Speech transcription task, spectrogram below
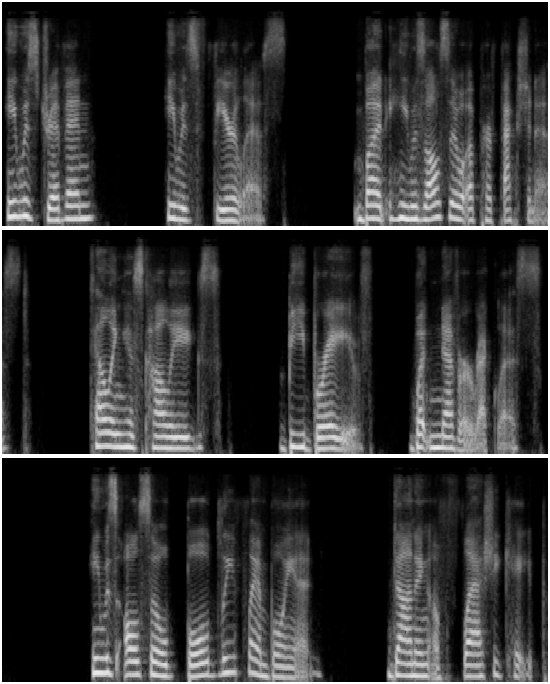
He was driven, he was fearless, but he was also a perfectionist, telling his colleagues, be brave, but never reckless. He was also boldly flamboyant, donning a flashy cape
